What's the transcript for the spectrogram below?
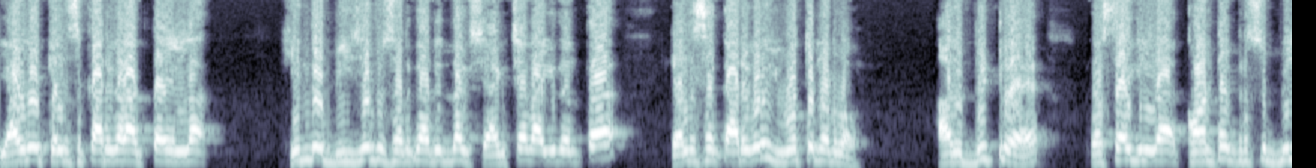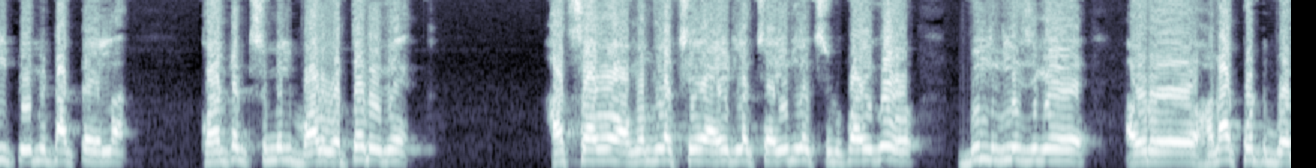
ಯಾವುದೇ ಕೆಲಸ ಕಾರ್ಯಗಳಾಗ್ತಾ ಇಲ್ಲ. ಹಿಂದೆ ಬಿಜೆಪಿ ಸರ್ಕಾರ ಇದ್ದಾಗ ಸ್ಯಾಂಕ್ಷನ್ ಆಗಿದಂತ ಕೆಲಸ ಕಾರ್ಯಗಳು ಇವತ್ತು ನಡೆದವು. ಅದು ಬಿಟ್ರೆ ಹೊಸದಾಗಿಲ್ಲ. ಕಾಂಟ್ರಾಕ್ಟರ್ಸ್ ಬಿಲ್ ಪೇಮೆಂಟ್ ಆಗ್ತಾ ಇಲ್ಲ. ಕಾಂಟ್ರಾಕ್ಟರ್ಸ್ ಮೇಲೆ ಬಹಳ ಒತ್ತಡ ಇದೆ. ಹತ್ತು ಸಾವಿರ ಒಂದ್ ಲಕ್ಷ, ಐದು ಲಕ್ಷ ಐದು ಲಕ್ಷ ರೂಪಾಯಿಗೂ ಬಿಲ್ ರಿಲೀಸ್ಗೆ ಅವರು ಹಣ ಕೊಟ್ಟು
